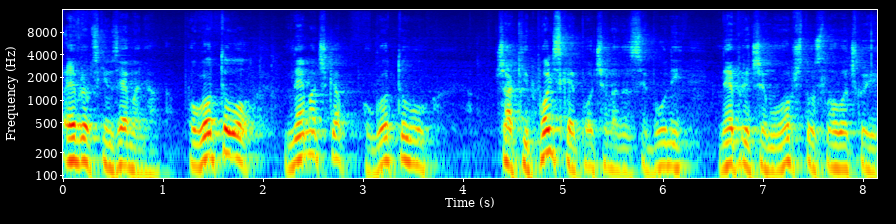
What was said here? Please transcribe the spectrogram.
evropskim zemljama. Pogotovo Nemačka, pogotovo čak i Poljska je počela da se buni, ne pričamo uopšte o Slovačkoj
